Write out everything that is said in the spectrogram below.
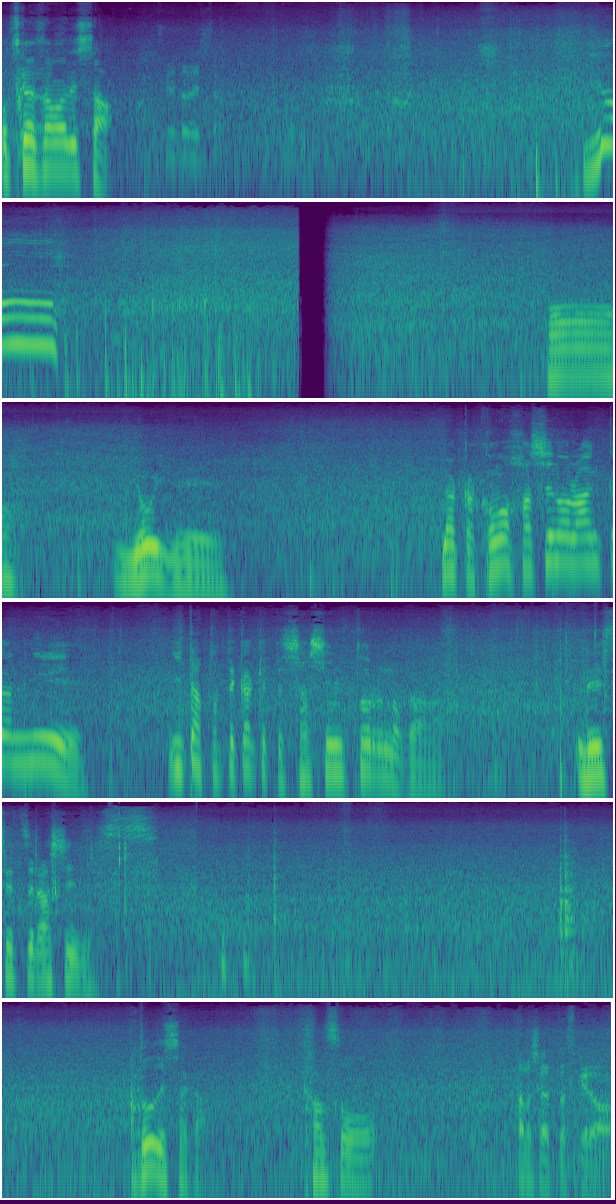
お疲れ様でした。お疲れ様でした。いやー。あー良いね。なんかこの橋の欄干に板立てかけて写真撮るのが礼節らしいです。どうでしたか？感想楽しかったですけど、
